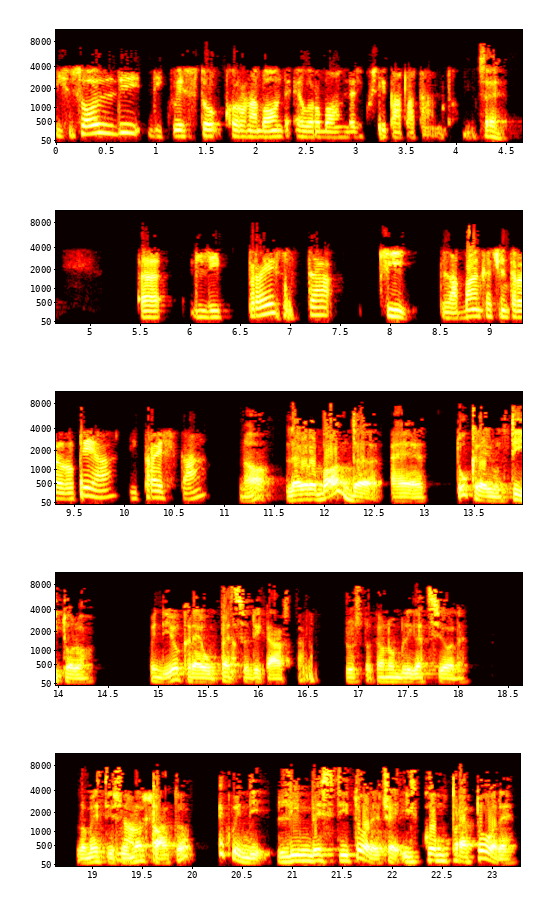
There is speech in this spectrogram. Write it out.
i soldi di questo Corona Bond, Euro Bond, di cui si parla tanto, Sì. eh, li presta chi? La Banca Centrale Europea? Li presta? No, l'Eurobond è tu crei un titolo, quindi io creo un pezzo di carta, giusto, che è un'obbligazione. Lo metti sul No, lo so. mercato e quindi l'investitore, cioè il compratore,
